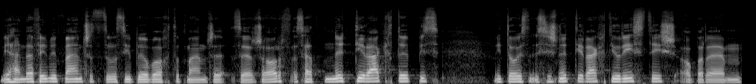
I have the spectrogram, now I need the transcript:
Wir haben auch viel mit Menschen zu tun, sie beobachten die Menschen sehr scharf. Es hat nicht direkt etwas mit uns, es ist nicht direkt juristisch, aber ähm,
